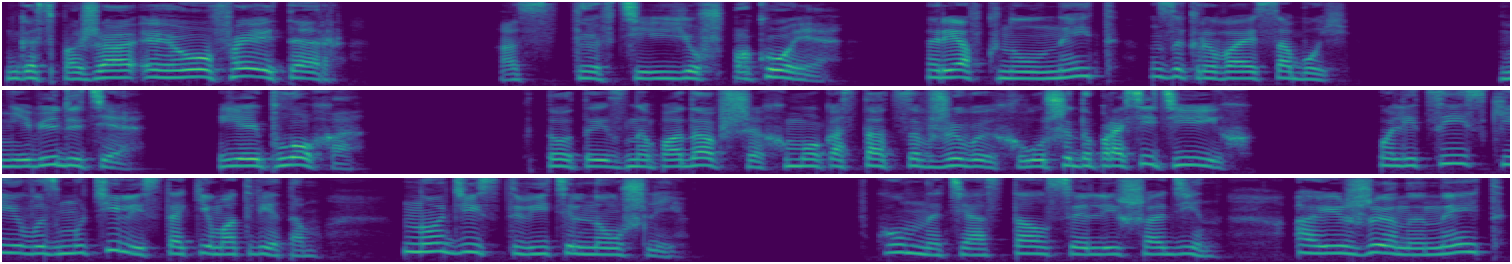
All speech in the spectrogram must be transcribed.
«Госпожа Эофейтер!» «Оставьте ее в покое!» Рявкнул Нейт, закрывая собой. «Не видите? Ей плохо. Кто-то из нападавших мог остаться в живых, лучше допросите их. Полицейские возмутились таким ответом, но действительно ушли. В комнате остался лишь один, а и Жен и Нейт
